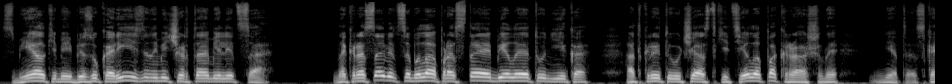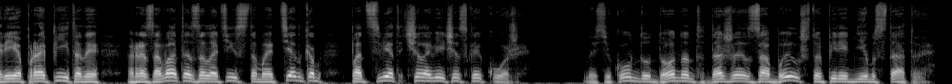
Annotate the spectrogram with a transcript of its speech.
с мелкими безукоризненными чертами лица — на красавице была простая белая туника, открытые участки тела покрашены, нет, скорее пропитаны розовато-золотистым оттенком под цвет человеческой кожи. На секунду Донант даже забыл, что перед ним статуя.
